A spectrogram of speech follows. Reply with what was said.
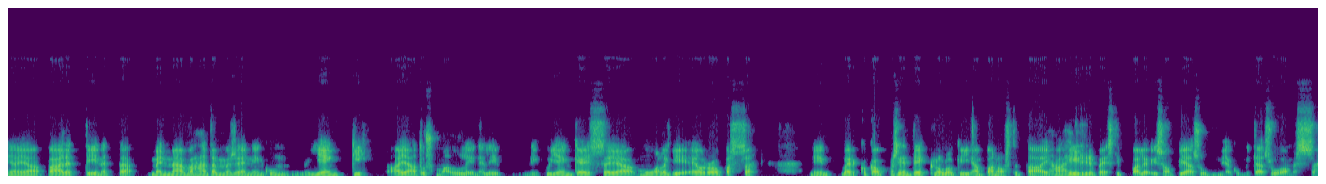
ja, ja päätettiin, että mennään vähän tämmöiseen niin kuin jenkki-ajatusmalliin, eli niin kuin Jenkeissä ja muuallakin Euroopassa, niin verkkokauppasien teknologiaan panostetaan ihan hirveästi paljon isompia summia kuin mitä Suomessa.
